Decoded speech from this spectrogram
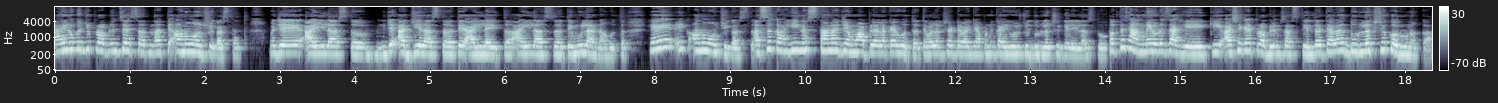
काही लोकांचे प्रॉब्लेम जे असतात ना ते अनुवंशिक असतात. म्हणजे आईला असतं म्हणजे आजीला असतं ते आईला येतं आईला असतं ते मुलांना होतं. हे एक अनुवंशिक असतं. असं काही नसताना जेव्हा आपल्याला काय होतं तेव्हा लक्षात ठेवा की आपण काही गोष्टी दुर्लक्ष केलेला असतो. फक्त सांगणं एवढंच आहे की असे काही प्रॉब्लेम्स असतील तर त्याला दुर्लक्ष करू नका.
